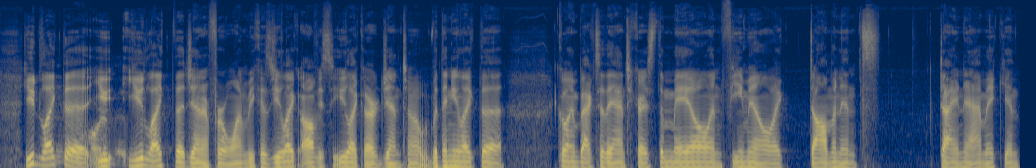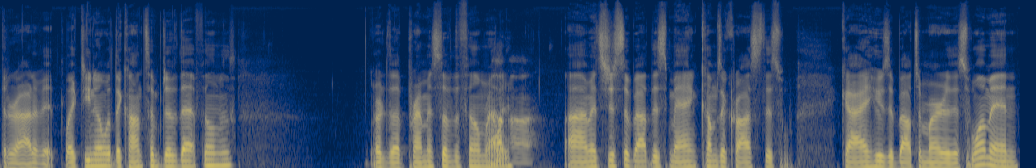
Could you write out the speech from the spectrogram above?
You'd like the you movie. you like the Jennifer one because you like obviously you like Argento, but then you like the going back to the Antichrist, the male and female like dominance dynamic in throughout of it. Like, do you know what the concept of that film is, or the premise of the film rather? uh-uh. Um, it's just about this man comes across this guy who's about to murder this woman,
